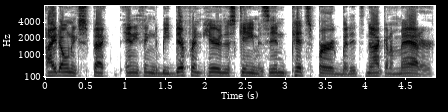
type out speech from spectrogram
I don't expect anything to be different here. This game is in Pittsburgh, but it's not going to matter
